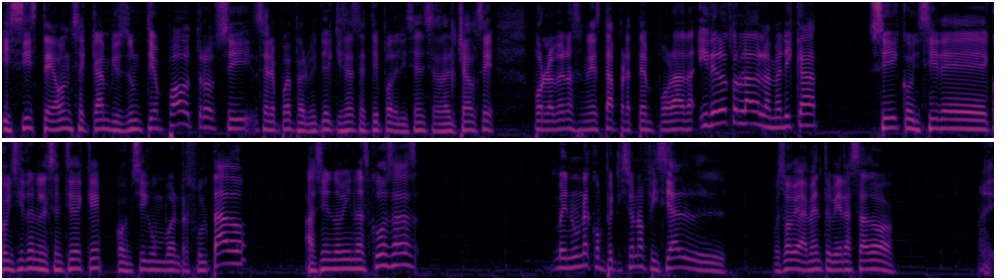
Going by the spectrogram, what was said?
hiciste 11 cambios de un tiempo a otro, sí se le puede permitir quizá este tipo de licencias al Chelsea, por lo menos en esta pretemporada. Y del otro lado, el América sí coincide, coincide en el sentido de que consigue un buen resultado, haciendo bien las cosas. En una competición oficial, pues obviamente hubiera estado eh,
